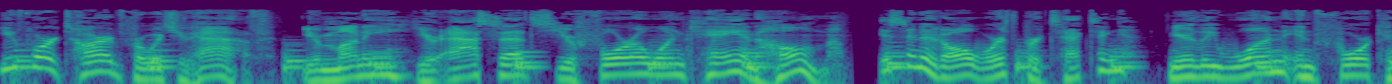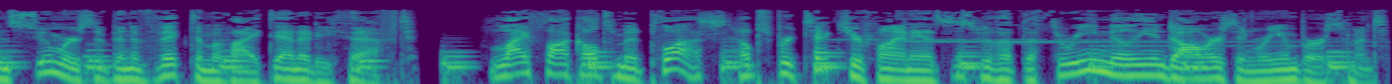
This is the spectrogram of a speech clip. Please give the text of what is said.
You've worked hard for what you have your money, your assets, your 401k, and home. Isn't it all worth protecting? Nearly one in four consumers have been a victim of identity theft. Lifelock Ultimate Plus helps protect your finances with up to $3 million in reimbursement.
